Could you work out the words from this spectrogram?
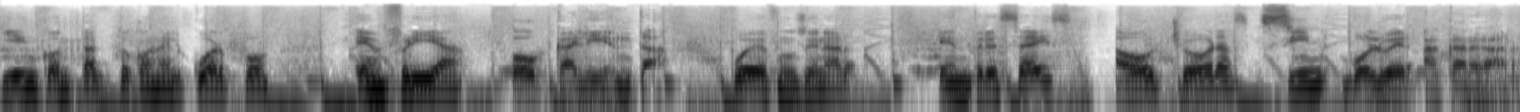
y en contacto con el cuerpo enfría o calienta. Puede funcionar entre 6 a 8 horas sin volver a cargar.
